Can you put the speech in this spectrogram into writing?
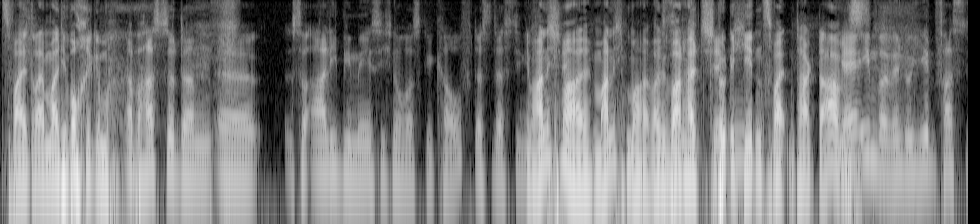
zwei, dreimal die Woche gemacht. Aber hast du dann äh, so Alibi-mäßig noch was gekauft? Dass, dass die nicht Manchmal, manchmal, weil wir waren halt checken? wirklich jeden zweiten Tag da. checken? Ja, eben, weil wenn du jeden fast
